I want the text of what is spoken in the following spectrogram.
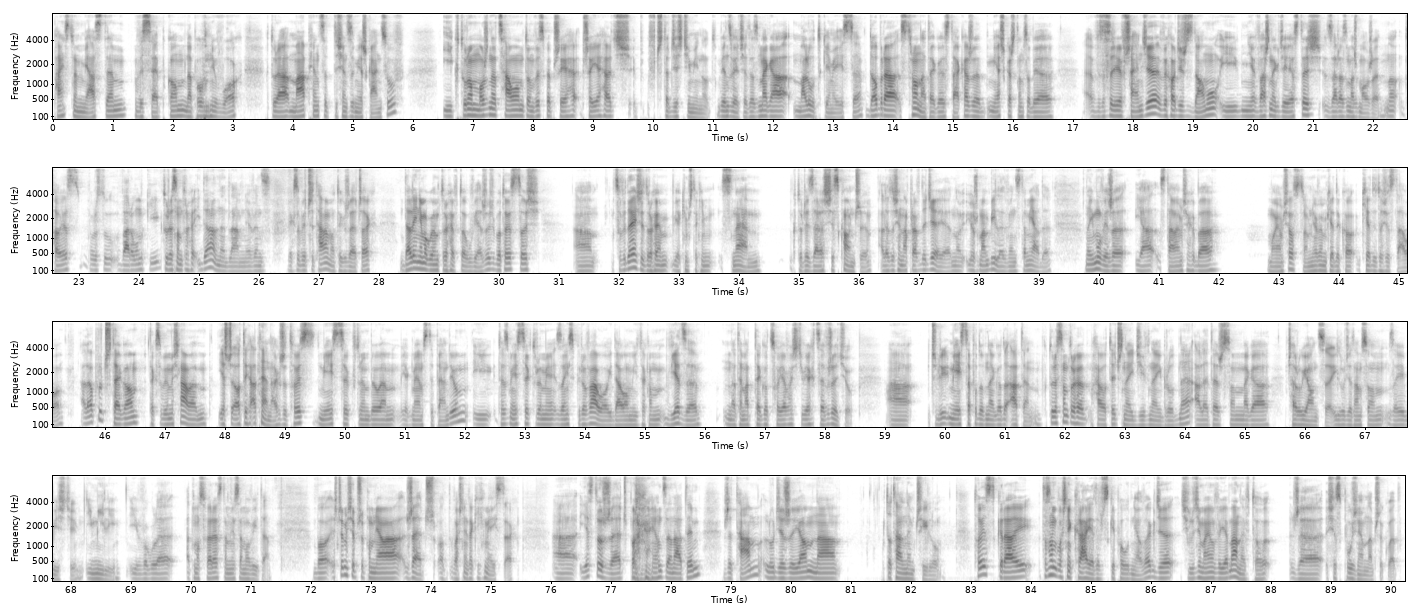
państwem, miastem, wysepką na południu Włoch, która ma 500 tysięcy mieszkańców i którą można całą tą wyspę przejecha przejechać w 40 minut. Więc wiecie, to jest mega malutkie miejsce. Dobra strona tego jest taka, że mieszkasz tam sobie w zasadzie wszędzie, wychodzisz z domu i nieważne gdzie jesteś, zaraz masz morze. No to jest po prostu warunki, które są trochę idealne dla mnie, więc jak sobie czytałem o tych rzeczach, dalej nie mogłem trochę w to uwierzyć, bo to jest coś, co wydaje się trochę jakimś takim snem, który zaraz się skończy, ale to się naprawdę dzieje. No już mam bilet, więc tam jadę. No i mówię, że ja stałem się chyba moją siostrą. Nie wiem kiedy, kiedy to się stało, ale oprócz tego, tak sobie myślałem jeszcze o tych Atenach, że to jest miejsce, w którym byłem, jak miałem stypendium, i to jest miejsce, które mnie zainspirowało i dało mi taką wiedzę na temat tego, co ja właściwie chcę w życiu. A czyli miejsca podobnego do Aten, które są trochę chaotyczne i dziwne i brudne, ale też są mega czarujące i ludzie tam są zajebiści i mili i w ogóle atmosfera jest tam niesamowita. Bo jeszcze mi się przypomniała rzecz o właśnie takich miejscach. E, jest to rzecz polegająca na tym, że tam ludzie żyją na totalnym chillu. To jest kraj, to są właśnie kraje te wszystkie południowe, gdzie ci ludzie mają wyjebane w to, że się spóźnią na przykład.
